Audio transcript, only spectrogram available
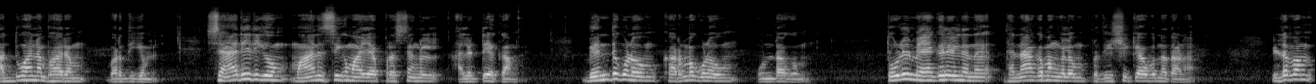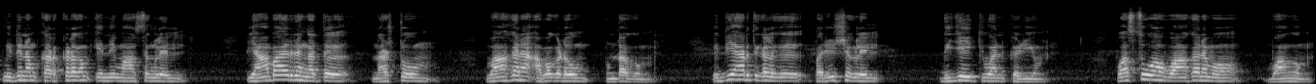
അധ്വാന ഭാരം വർദ്ധിക്കും. ശാരീരികവും മാനസികമായ പ്രശ്നങ്ങൾ അലട്ടിയേക്കാം. ബന്ധുഗുണവും കർമ്മഗുണവും ഉണ്ടാകും. തൊഴിൽ മേഖലയിൽ നിന്ന് ധനാഗമങ്ങളും പ്രതീക്ഷിക്കാവുന്നതാണ്. ഇടവം മിഥുനം കർക്കടകം എന്നീ മാസങ്ങളിൽ വ്യാപാര രംഗത്ത് നഷ്ടവും വാഹന അപകടവും ഉണ്ടാകും. വിദ്യാർത്ഥികൾക്ക് പരീക്ഷകളിൽ വിജയിക്കുവാൻ കഴിയും. വസ്തുവോ വാഹനമോ വാങ്ങും.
